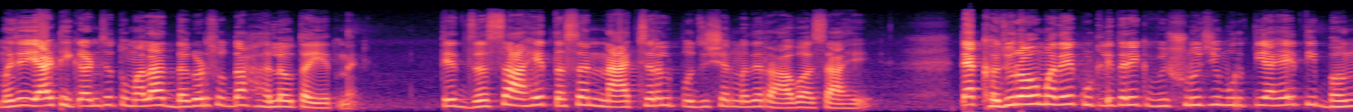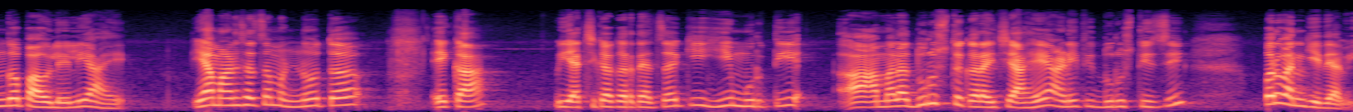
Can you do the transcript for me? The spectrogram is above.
म्हणजे या ठिकाणचं तुम्हाला दगडसुद्धा हलवता येत नाही. ते जसं आहे तसं नॅचरल पोझिशनमध्ये राहावं असं आहे. त्या खजुराहोमध्ये कुठली तरी एक विष्णूची मूर्ती आहे ती भंग पावलेली आहे. या माणसाचं म्हणणं होतं एका याचिकाकर्त्याचं की ही मूर्ती आम्हाला दुरुस्त करायची आहे आणि ती दुरुस्तीची परवानगी द्यावी.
